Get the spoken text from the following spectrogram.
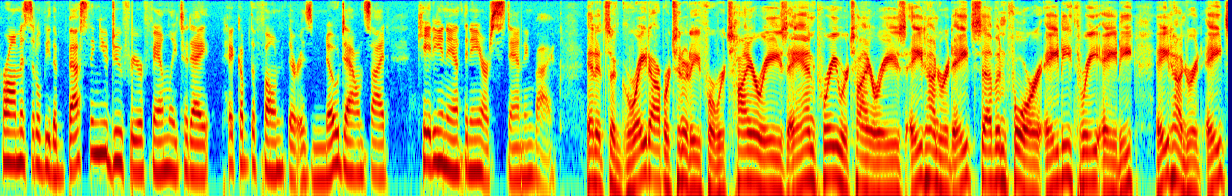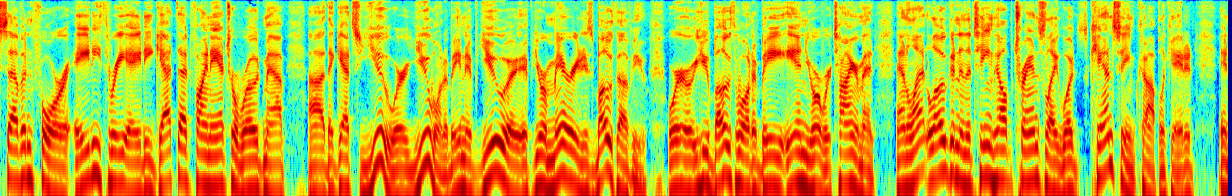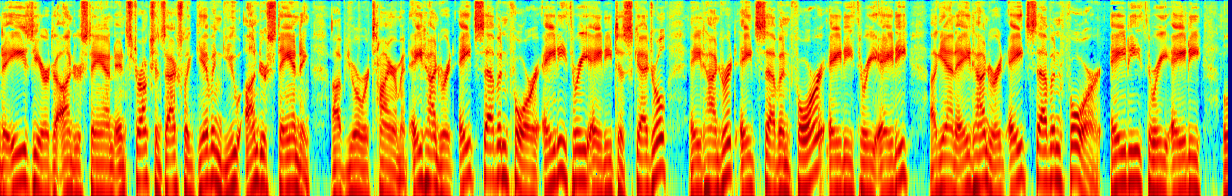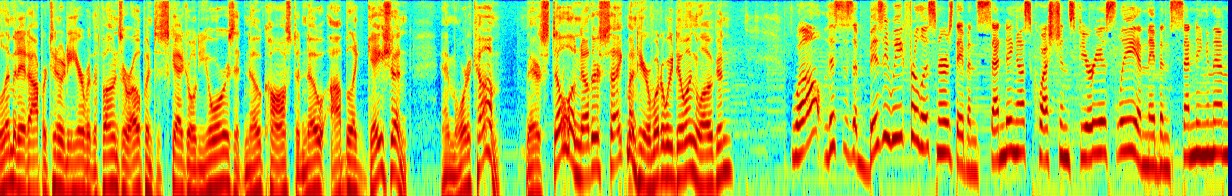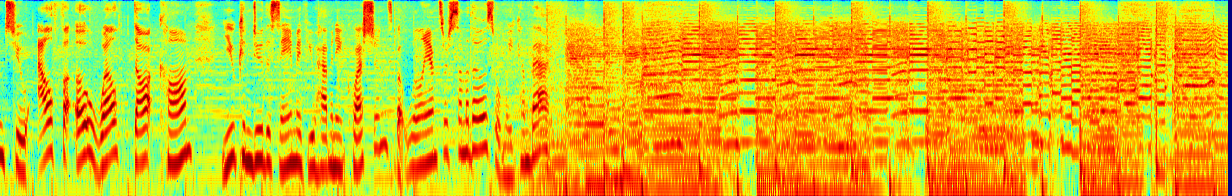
promise it'll be the best thing you do for your family today. Pick up the phone. There is no downside. Katie and Anthony are standing by. And it's a great opportunity for retirees and pre retirees. 800 874 8380. 800 874 8380. Get that financial roadmap uh, that gets you where you want to be. And if you, if you're married, is both of you, where you both want to be in your retirement. And let Logan and the team help translate what can seem complicated into easier to understand instructions, actually giving you understanding of your retirement. 800 874 8380 to schedule. 800 874 8380. Again, 800 874 8380. Limited opportunity here, but the phones are open to schedule yours at no cost and no obligation. And more to come. There's still another segment here. What are we doing, Logan? Well, this is a busy week for listeners. They've been sending us questions furiously and they've been sending them to alphaowealth.com. You can do the same if you have any questions, but we'll answer some of those when we come back.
